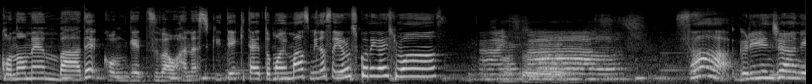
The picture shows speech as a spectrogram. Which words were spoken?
このメンバーで今月はお話聞いていきたいと思います。皆さんよろしくお願いします。お願いしますさあグリーンジャーニ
